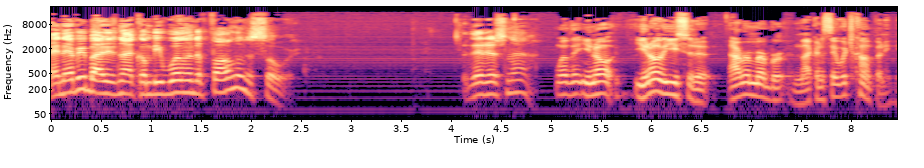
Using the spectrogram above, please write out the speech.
And everybody's not going to be willing to fall on the sword. They're just not. Well, the, you know, you know, they used to. I remember. I'm not going to say which company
